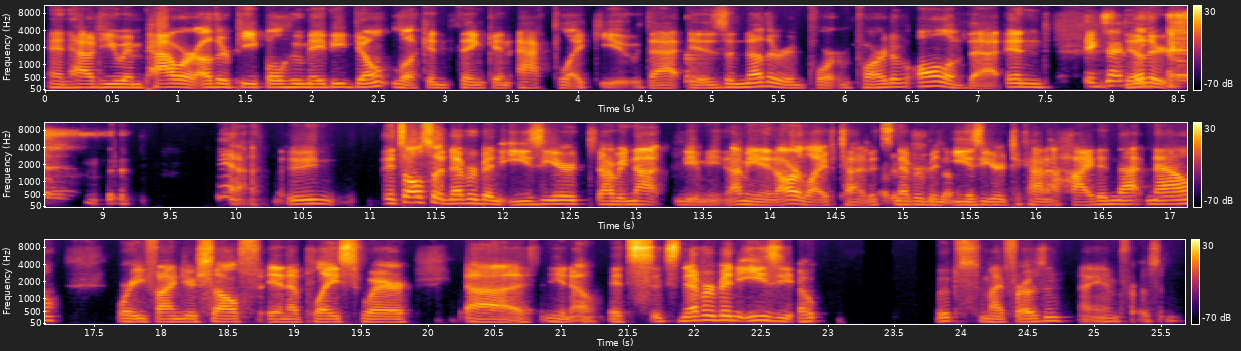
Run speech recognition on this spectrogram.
And how do you empower other people who maybe don't look and think and act like you? That is another important part of all of that. And exactly. the other yeah i mean it's also never been easier. I mean not you mean i mean in our lifetime it's never been easier to kind of hide in that now where you find yourself in a place where uh, you know it's it's never been easy. Oh, oops, am I frozen? I am frozen.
